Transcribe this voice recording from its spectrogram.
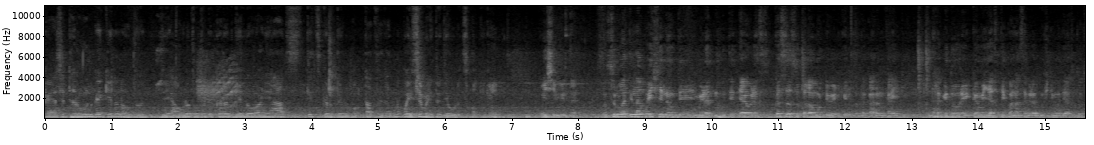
काय असं ठरवून काही केलं नव्हतं? जे आवडत होतं ते करत गेलो आणि आज तेच करतोय. मी फक्त आता त्याच्यातनं पैसे मिळतात एवढंच बाकी काही नाही. पैसे मिळतात. पण सुरुवातीला पैसे नव्हते मिळत नव्हते. त्यावेळेस कसं स्वतःला मोटिवेट केलं होतं? कारण काय की धागेदोरे कमी जास्तीपणा सगळ्या गोष्टीमध्ये असतोस.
